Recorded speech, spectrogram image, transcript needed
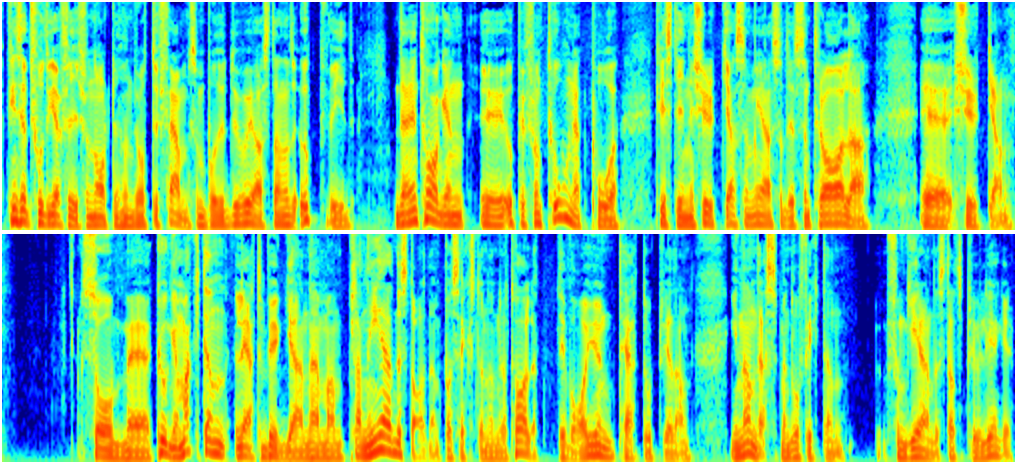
Det finns ett fotografi från 1885 som både du och jag stannade upp vid den är tagen eh, uppifrån tornet på Kristine kyrka som är alltså den centrala eh, kyrkan som eh, kungamakten lät bygga när man planerade staden på 1600-talet. Det var ju en tätort redan innan dess, men då fick den fungerande stadsprivilegier.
